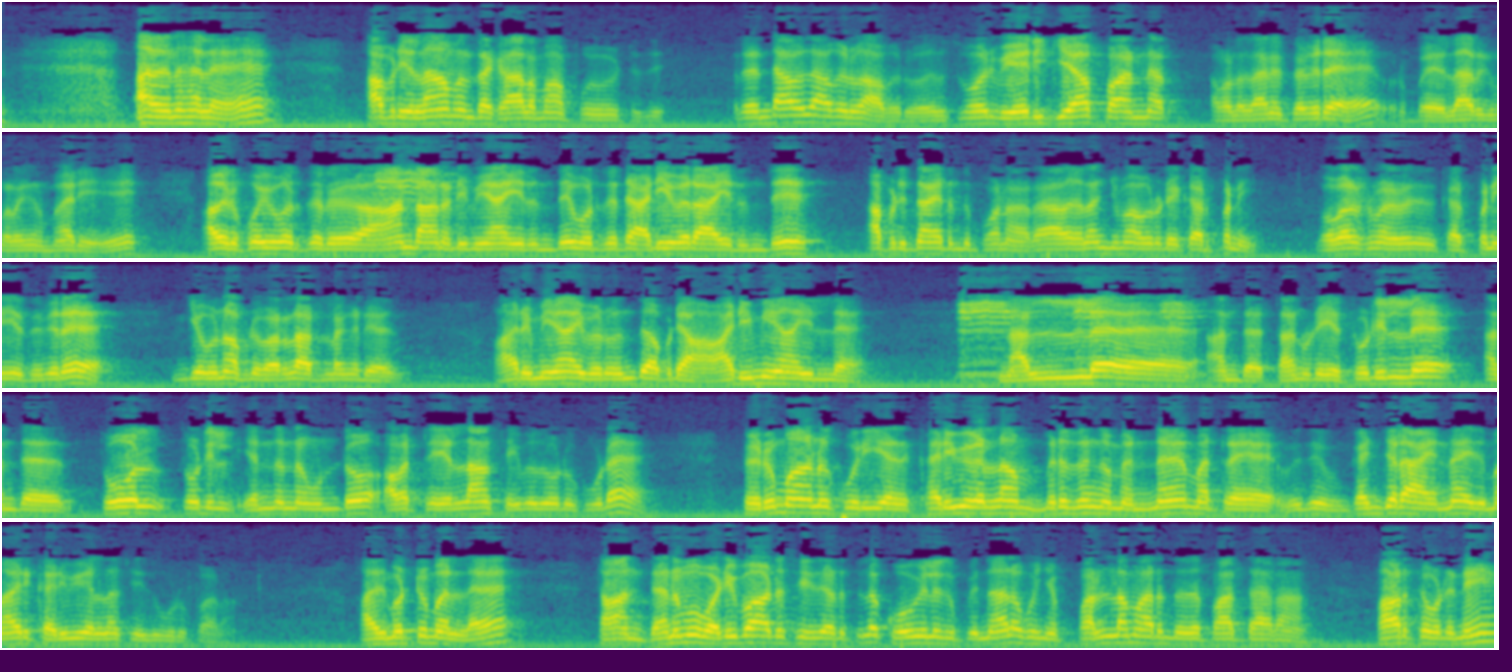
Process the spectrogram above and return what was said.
அதனால அப்படி எல்லாம் அந்த காலமா போய்விட்டது. ரெண்டாவது அவர் அவர் ஒரு வேடிக்கையா பாடினார். அவ்வளவுதானே தவிர ரொம்ப எல்லாருக்கும் வழங்குற மாதிரி அவர் போய் ஒருத்தர் ஆண்டான் அடிமையா இருந்து ஒருத்தர் அடிவரா இருந்து அப்படித்தான் இருந்து போனாரா? அதெல்லாம் சும்மா அவருடைய கற்பனை. கோபாலகிருஷ்ண கற்பனையை தவிர இங்க ஒண்ணும் அப்படி வரலாற்றுலாம் கிடையாது. அருமையா இவர் வந்து அப்படி அடிமையா இல்ல. நல்ல அந்த தன்னுடைய தொழில அந்த தோல் தொழில் என்னென்ன உண்டோ அவற்றை எல்லாம் செய்வதோடு கூட பெருமானுக்குரிய கருவிகள் எல்லாம் மிருதங்கம் என்ன மற்ற இது கஞ்சரா என்ன இது மாதிரி கருவிகள் எல்லாம் செய்து கொடுப்பாராம். அது மட்டுமல்ல தான் தினமும் வழிபாடு செய்த இடத்துல கோவிலுக்கு பின்னால கொஞ்சம் பள்ளமா இருந்ததை பார்த்தாராம். பார்த்த உடனே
